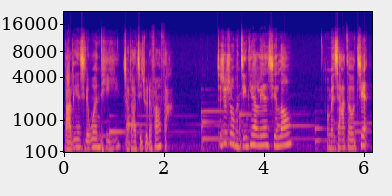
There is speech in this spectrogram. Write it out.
把练习的问题找到解决的方法。这就是我们今天的练习喽。我们下周见。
